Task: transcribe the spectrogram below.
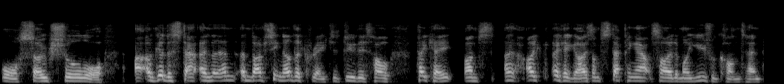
or social or I'm going to step and, and and I've seen other creators do this whole okay I'm I, okay guys I'm stepping outside of my usual content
